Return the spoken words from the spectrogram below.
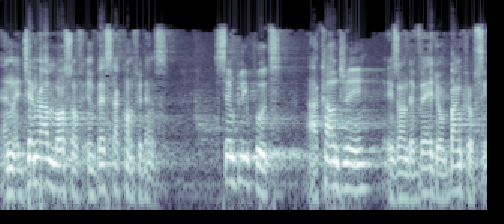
and a general loss of investor confidence. Simply put, our country is on the verge of bankruptcy.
